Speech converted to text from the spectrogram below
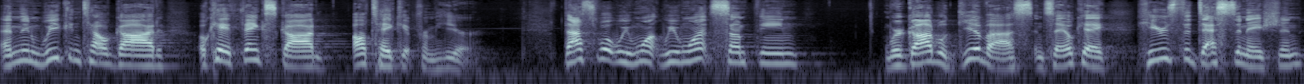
And then we can tell God, okay, thanks, God, I'll take it from here. That's what we want. We want something where God will give us and say, okay, here's the destination,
